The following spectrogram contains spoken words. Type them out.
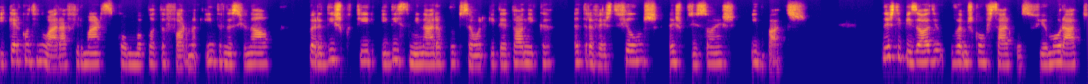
e quer continuar a afirmar-se como uma plataforma internacional para discutir e disseminar a produção arquitetónica através de filmes, exposições e debates. Neste episódio, vamos conversar com a Sofia Mourato,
